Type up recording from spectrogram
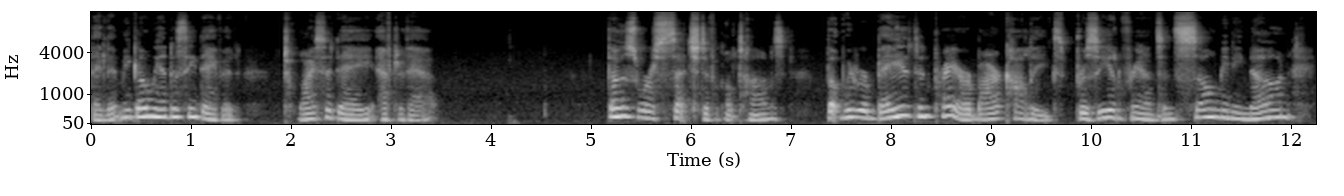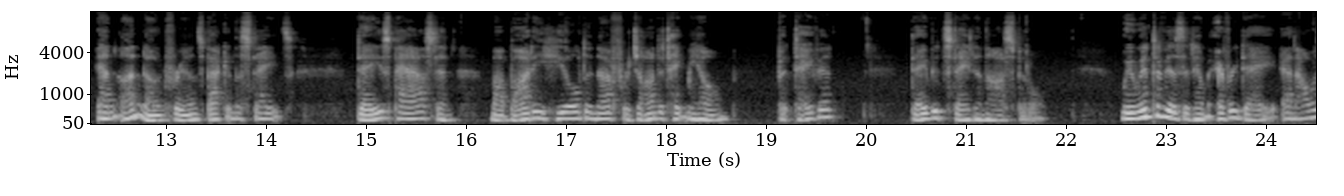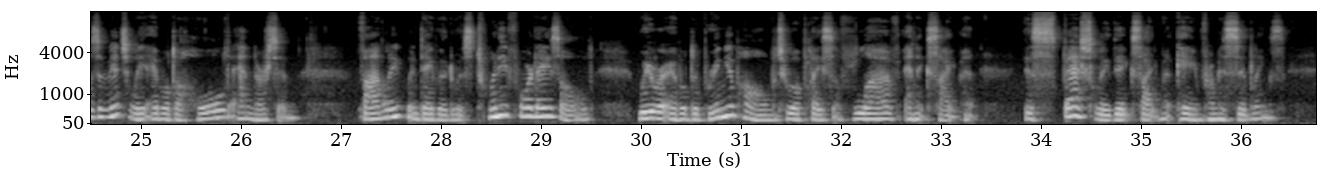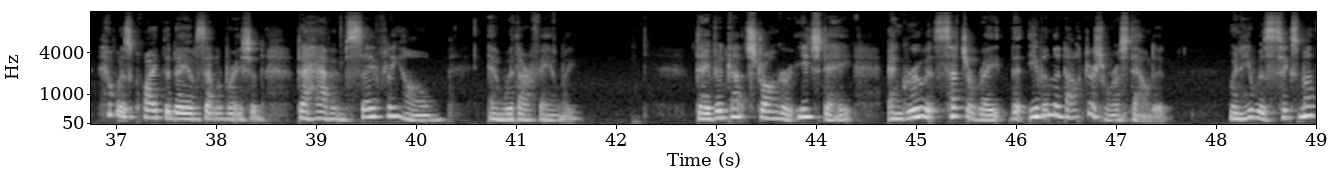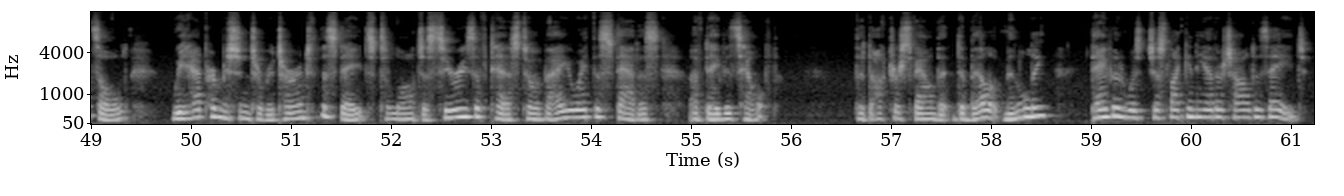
They let me go in to see David twice a day after that. Those were such difficult times, but we were bathed in prayer by our colleagues, Brazilian friends, and so many known and unknown friends back in the States. Days passed, and my body healed enough for John to take me home. But David, David stayed in the hospital. We went to visit him every day, and I was eventually able to hold and nurse him. Finally, when David was 24 days old, we were able to bring him home to a place of love and excitement Especially the excitement came from his siblings. It was quite the day of celebration to have him safely home and with our family. David got stronger each day and grew at such a rate that even the doctors were astounded. When he was six months old, we had permission to return to the States to launch a series of tests to evaluate the status of David's health. The doctors found that developmentally, David was just like any other child his age.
